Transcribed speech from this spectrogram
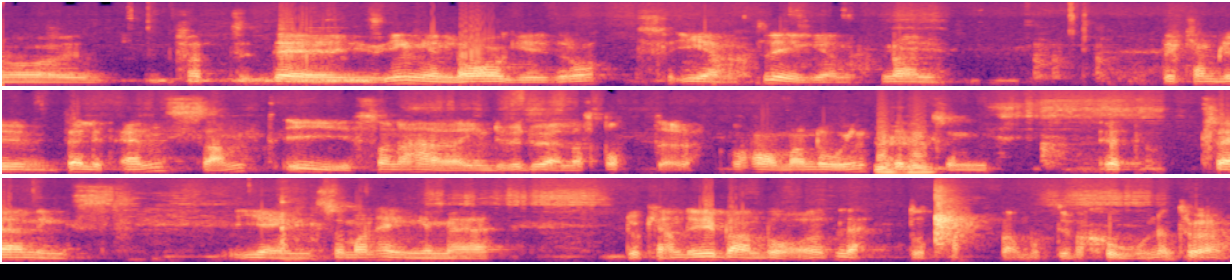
Och, för att det är ju ingen lagidrott egentligen, men det kan bli väldigt ensamt i sådana här individuella sporter. Och har man då inte mhm. liksom ett tränings gäng som man hänger med, då kan det ibland vara lätt att tappa motivationen tror jag.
